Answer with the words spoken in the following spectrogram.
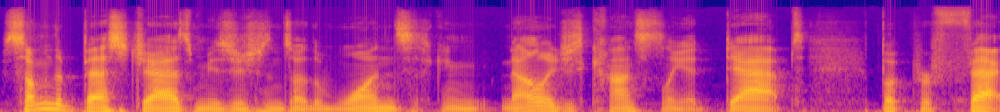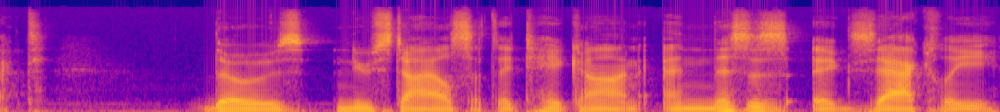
Some of the best jazz musicians are the ones that can not only just constantly adapt, but perfect those new styles that they take on. And this is exactly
